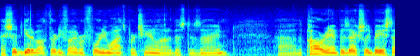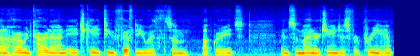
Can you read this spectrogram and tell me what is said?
I should get about 35 or 40 watts per channel out of this design. Uh, the power amp is actually based on a Harman Kardon HK250 with some upgrades and some minor changes for preamp.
